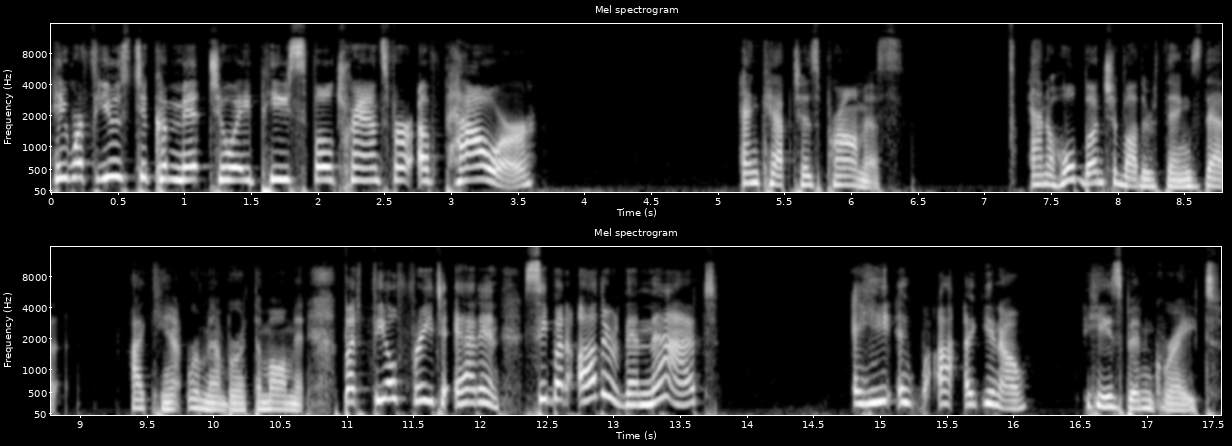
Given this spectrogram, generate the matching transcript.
He refused to commit to a peaceful transfer of power and kept his promise. And a whole bunch of other things that I can't remember at the moment. But feel free to add in. See, but other than that, he, uh, you know, he's been great.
